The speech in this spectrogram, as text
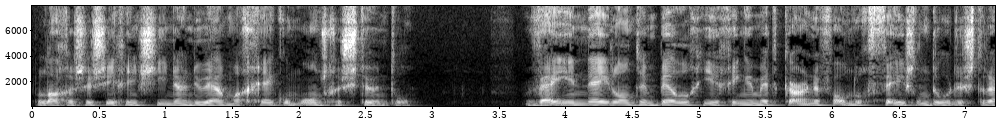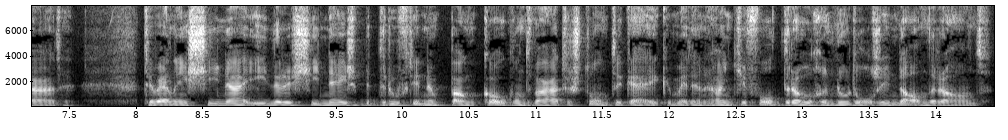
lachen ze zich in China nu helemaal gek om ons gestuntel. Wij in Nederland en België gingen met carnaval nog feestend door de straten. Terwijl in China iedere Chinees bedroefd in een pan kokend water stond te kijken met een handjevol droge noedels in de andere hand.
